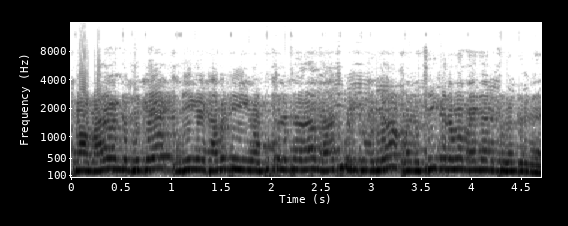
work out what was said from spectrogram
மழை வந்துட்டு இருக்கு நீங்க கமிட்டி ஒப்புத்தளிச்சாதான் மேட்ச் பிடிக்க முடியும். கொஞ்சம் சீக்கிரமா மைதானத்துக்கு வந்துருங்க.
